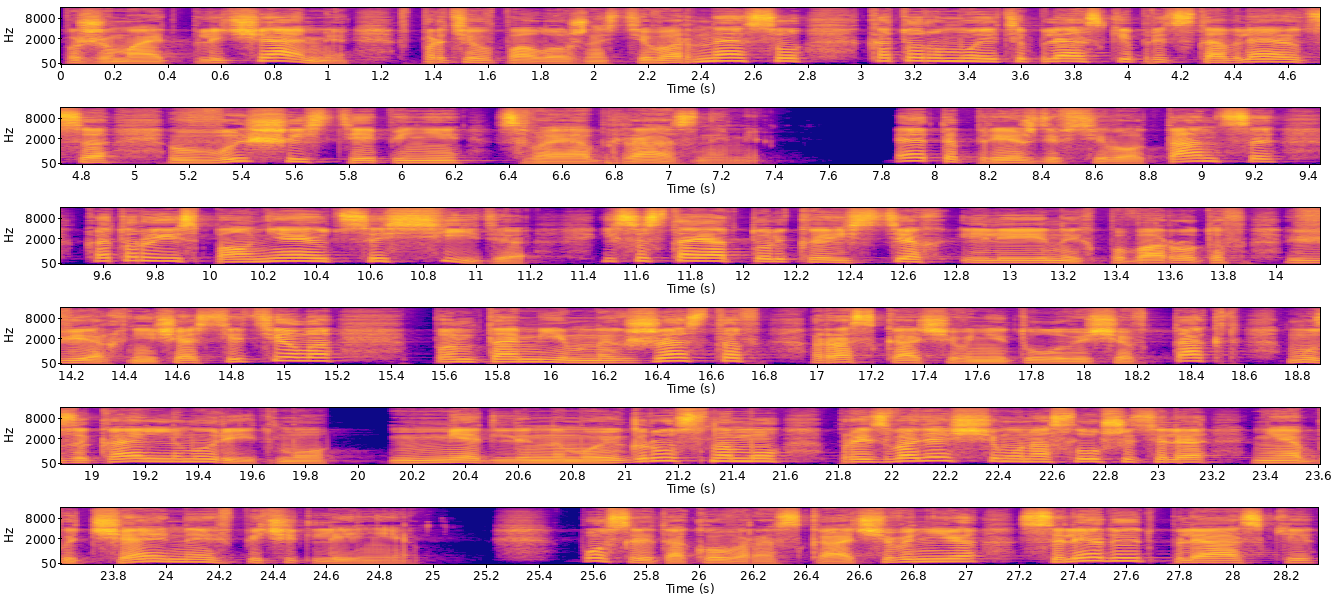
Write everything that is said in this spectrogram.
пожимает плечами, в противоположности Варнесу, которому эти пляски представляются в высшей степени своеобразными. Это прежде всего танцы, которые исполняются сидя и состоят только из тех или иных поворотов в верхней части тела, пантомимных жестов, раскачиваний туловища в такт музыкальному ритму, медленному и грустному, производящему на слушателя необычайное впечатление. После такого раскачивания следуют пляски,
